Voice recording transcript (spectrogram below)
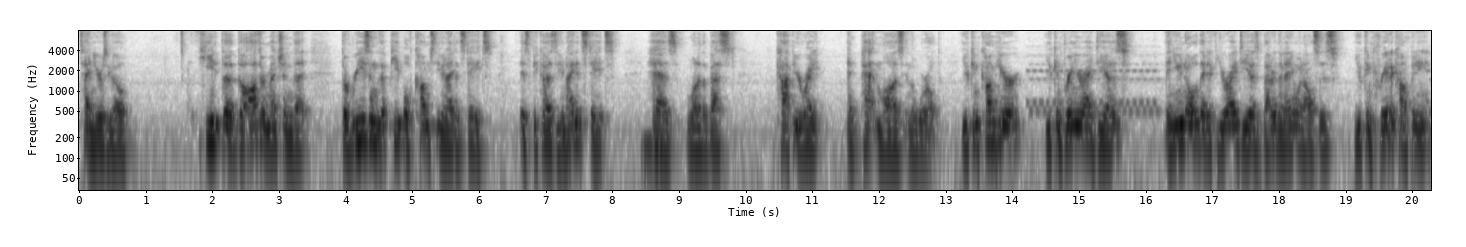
10 years ago. He, the, the author mentioned that the reason that people come to the United States is because the United States has one of the best copyright and patent laws in the world. You can come here, you can bring your ideas, and you know that if your idea is better than anyone else's, you can create a company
